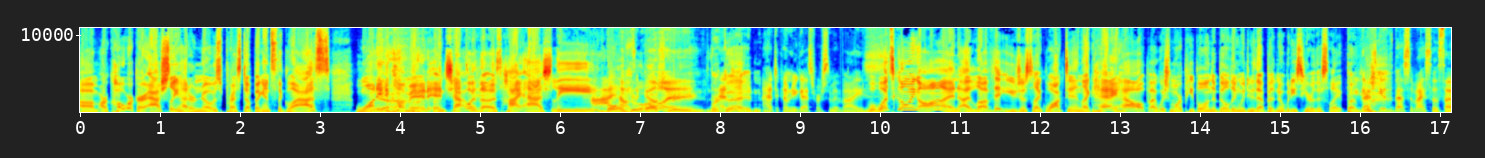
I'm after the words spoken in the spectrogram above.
um, our coworker Ashley had her nose pressed up against the glass, wanting to come in and chat with us. Hi, Ashley. Hi, Bonjour, how's it going? Ashley. We're I had to- good. I had to come to you guys for some advice. Well, what's going on? I love that you just like walked in, like, "Hey, help!" I wish more people in the building would do that, but nobody's here this late. But you guys give the best advice, though, so I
